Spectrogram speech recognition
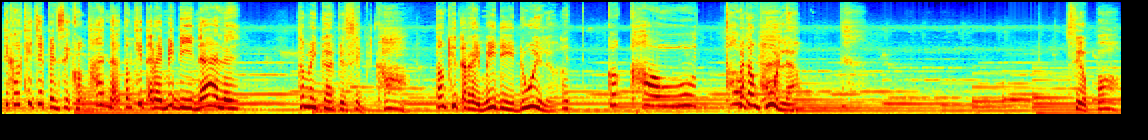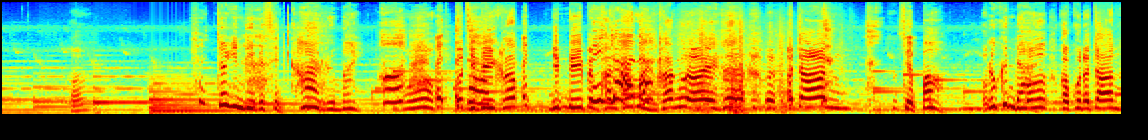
ที่เขาคิดจะเป็นสิทธิ์ของท่านน่ะต้องคิดอะไรไม่ดีแน่เลยถ้าไม่การเป็นสิทธิ์ข้าต้องคิดอะไรไม่ดีด้วยเหรอเอ่อก็เขาเขาไม่ต้องพูดแล้ว เสี่ยวป้อฮะ เจ้ายินดีเป็นสิทธิ์ข้าหรือไม่ ฮะอ๋อเอ่อเอออายิจานรดีย์ ครับเอ่อยินดีเป็นไม่พันอย่าครั้งหนะมื่นครั้งเลยเอออาจารย์เสี่ยวป้อลุกขึ้นได้อ๋อขอบคุณอาจารย์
